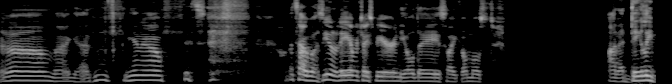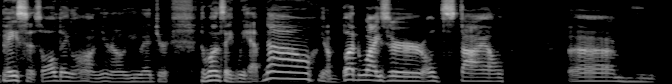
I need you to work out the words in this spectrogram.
oh my god! Hmm, You know, it's that's how it was. You know, they advertised beer in the old days, like almost on a daily basis, all day long. You know, you had your the ones that we have now. You know, Budweiser, old style. Um,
